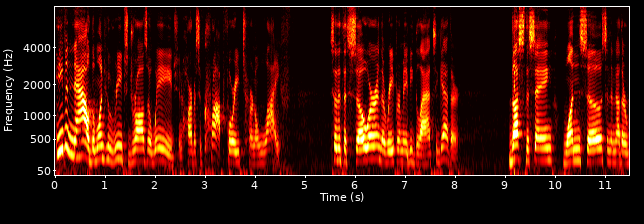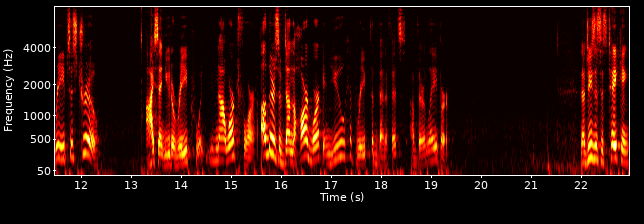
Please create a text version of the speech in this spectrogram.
Even now, the one who reaps draws a wage and harvests a crop for eternal life, so that the sower and the reaper may be glad together. Thus, the saying, one sows and another reaps, is true. I sent you to reap what you've not worked for. Others have done the hard work, and you have reaped the benefits of their labor. Now, Jesus is taking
